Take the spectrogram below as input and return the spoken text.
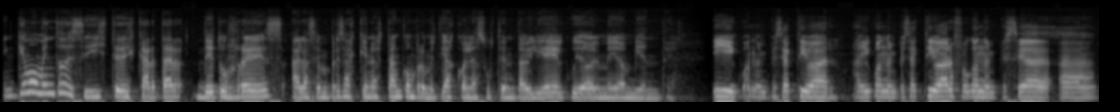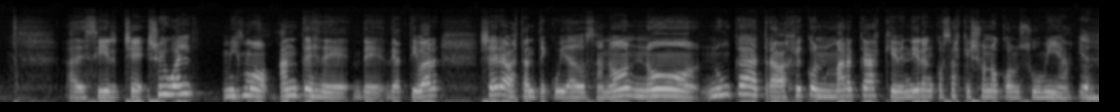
¿En qué momento decidiste descartar de tus redes a las empresas que no están comprometidas con la sustentabilidad y el cuidado del medio ambiente? Y cuando empecé a activar, ahí cuando empecé a activar fue cuando empecé a, decir, che, yo igual mismo antes de, de, activar ya era bastante cuidadosa, ¿no? No, nunca trabajé con marcas que vendieran cosas que yo no consumía. Bien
